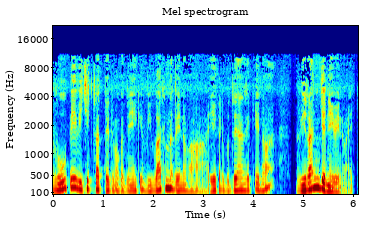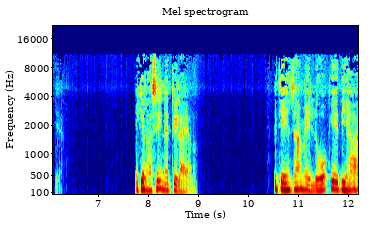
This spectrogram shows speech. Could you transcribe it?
රූපේ විචිත්‍රත්වයට මොකද මේක විවර්ණ වෙනවා. ඒකට බුදුදහමසේ කියනවා විරංජනේ වෙනවයි කිය. ඒකේ රසය නැති වෙලා යනවා. ඒ නිසා මේ ලෝකේ දිහා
